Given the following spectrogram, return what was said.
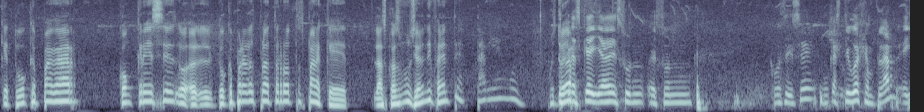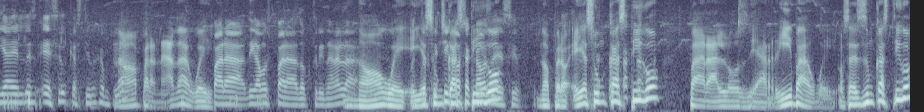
que tuvo que pagar con creces, o, tuvo que pagar los platos rotos para que las cosas funcionen diferente, está güey. ¿Tú Estoy a- crees que ella es un, es un, ¿cómo se dice? Un castigo ejemplar. Ella él es, es el castigo ejemplar No, para nada, güey. para, digamos, para adoctrinar a la. No, güey. Pues, Ella es ¿qué un de castigo. decir? No, pero ella es un castigo para los de arriba, güey. O sea, es un castigo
